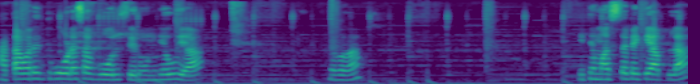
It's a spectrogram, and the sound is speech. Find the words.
हातावर थोडासा गोल फिरवून घेऊया. हे बघा. इथे मस्तपैकी आपला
